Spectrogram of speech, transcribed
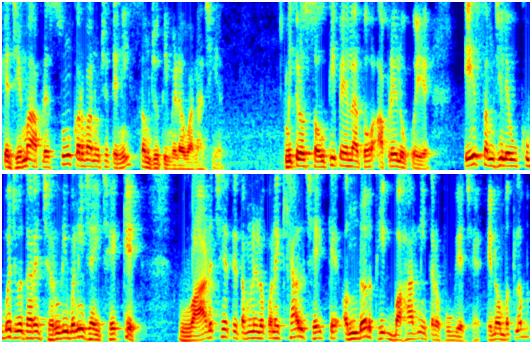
કે જેમાં આપણે શું કરવાનું છે તેની સમજૂતી મેળવવાના છીએ. મિત્રો, સૌથી પહેલાં તો આપણે લોકોએ એ સમજી લેવું ખૂબ જ વધારે જરૂરી બની જાય છે કે વાળ છે તે તમને લોકોને ખ્યાલ છે કે અંદરથી બહારની તરફ ઉગે છે. એનો મતલબ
